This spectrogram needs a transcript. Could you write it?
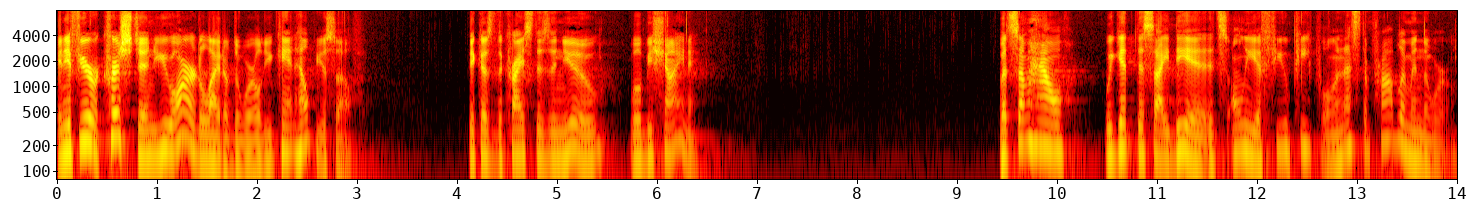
And if you're a Christian, you are the light of the world. You can't help yourself because the Christ is in you will be shining. But somehow we get this idea it's only a few people, and that's the problem in the world.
